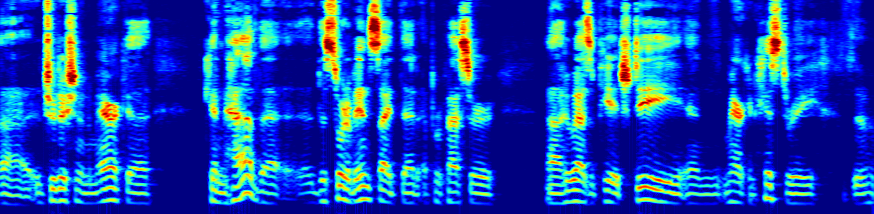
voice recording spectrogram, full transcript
uh, tradition in America can have that the sort of insight that a professor uh, who has a PhD in American history uh,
